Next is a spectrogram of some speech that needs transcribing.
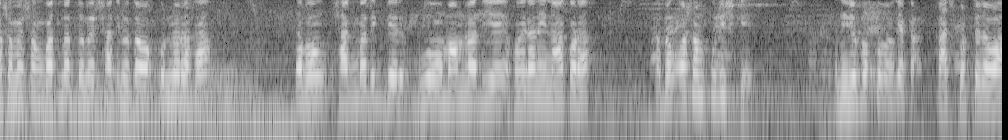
অসমের সংবাদ মাধ্যমের স্বাধীনতা অক্ষুণ্ণ রাখা এবং সাংবাদিকদের ভুয়ো মামলা দিয়ে হয়রানি না করা এবং অসম পুলিশকে নিরপেক্ষভাবে কাজ করতে দেওয়া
